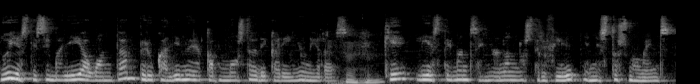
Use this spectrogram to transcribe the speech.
no? i estéssim allí aguantant, però que allí no hi ha cap mostra de carinyo ni res. Uh -huh. Què li estem ensenyant al nostre fill en aquests moments?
